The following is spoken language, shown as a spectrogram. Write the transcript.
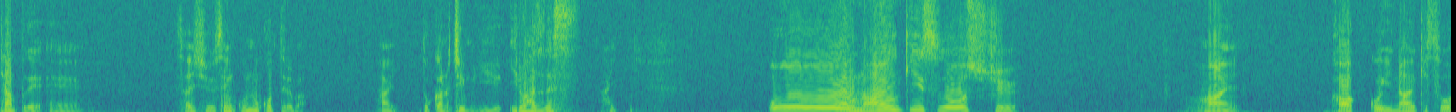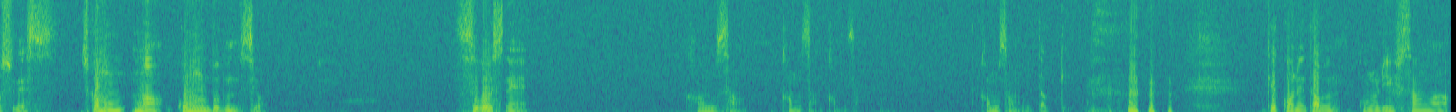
キャンプで、えー、最終選考残ってれば、はい、どっかのチームにいるはずです。はい。おー、ナイキスウォッシュ。はい。かっこいいナイキスウォッシュです。しかも、まあ、この部分ですよ。すごいですね。カムさん、カムさん、カムさん。カムさんもいたっけ？結構ね、多分、このリーフさんは、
